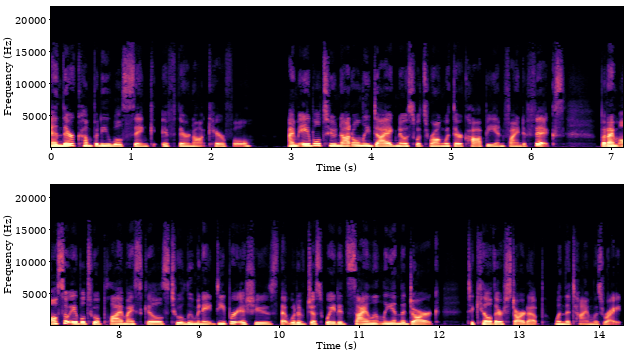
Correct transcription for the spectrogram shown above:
And their company will sink if they're not careful. I'm able to not only diagnose what's wrong with their copy and find a fix, but I'm also able to apply my skills to illuminate deeper issues that would have just waited silently in the dark to kill their startup when the time was right.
